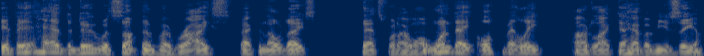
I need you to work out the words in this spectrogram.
If it had to do with something with rice back in the old days, that's what I want. One day, ultimately, I would like to have a museum.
